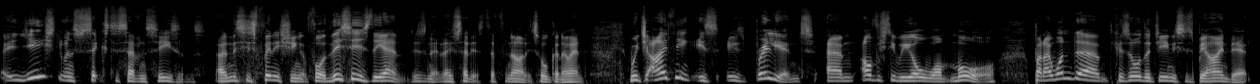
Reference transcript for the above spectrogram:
it usually runs six to seven seasons, and this is finishing at four. This is the end, isn't it? They've said it's the finale; it's all going to end, which I think is is brilliant. Um, obviously, we all want more, but I wonder because all the geniuses behind it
